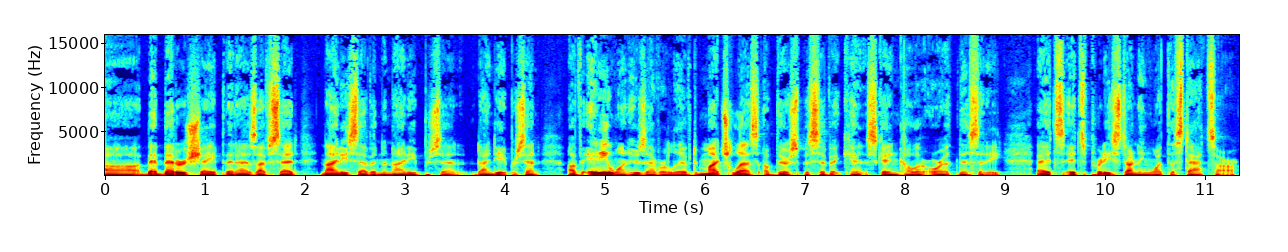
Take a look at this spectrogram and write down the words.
uh, better shape than, as I've said, 97 to 90%, 98% of anyone who's ever lived, much less of their specific skin color or ethnicity. It's, it's pretty stunning what the stats are.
